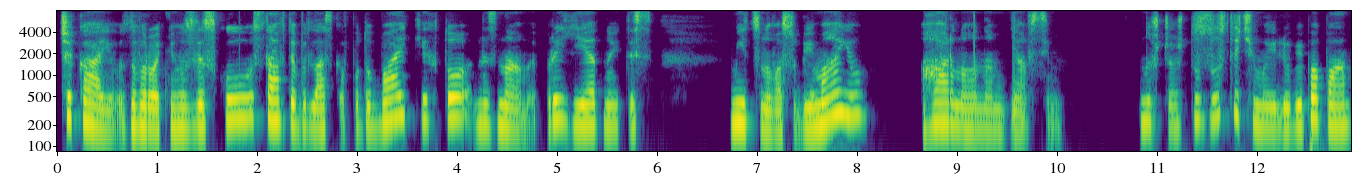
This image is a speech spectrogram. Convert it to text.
Чекаю зворотнього зв'язку. Ставте, будь ласка, вподобайки. Хто не з нами, приєднуйтесь. Міцно вас обіймаю. Гарного нам дня всім. Ну що ж, до зустрічі, мої любі, Па-па.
